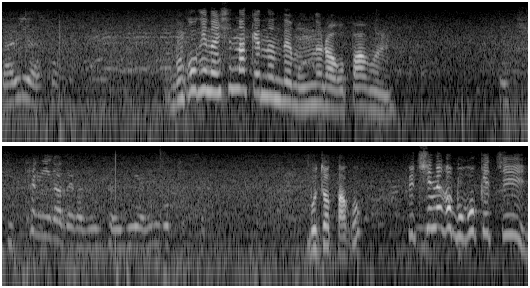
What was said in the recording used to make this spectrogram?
난리 났어. 물고기는 신났겠는데 먹느라고 빵을 죽탱이가 돼가지고 결국엔 한것 줬어. 못 줬다고? 근데 지네가 먹었겠지.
